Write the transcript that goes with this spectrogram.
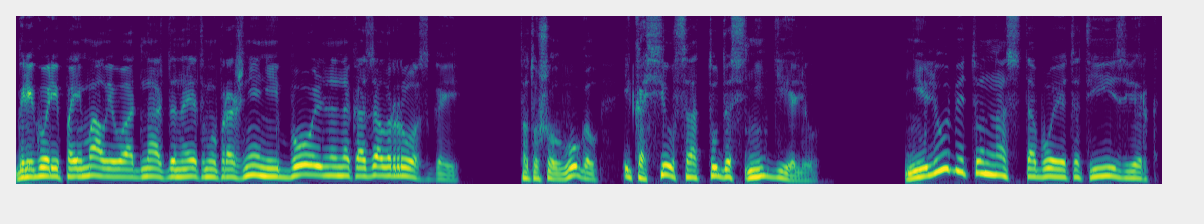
Григорий поймал его однажды на этом упражнении и больно наказал розгой. Тот ушел в угол и косился оттуда с неделю. «Не любит он нас с тобой, этот изверг»,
